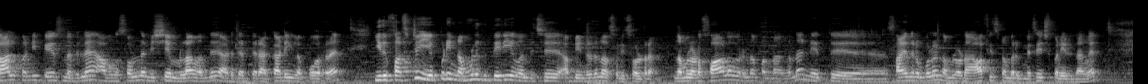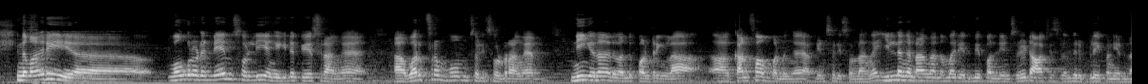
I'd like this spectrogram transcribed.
கால் பண்ணி பேசுனதுல அவங்க சொன்ன விஷயம்லாம் வந்து அடுத்தடுத்த ரெக்கார்டிங்ல போடுறேன். இது ஃபர்ஸ்ட் எப்படி நம்மளுக்கு தெரிய வந்துச்சு அப்படின்றத நான் சொல்லி சொல்றேன். நம்மளோட ஃபாலோவர் என்ன பண்ணாங்கன்னா நேற்று சாயந்தரம் போல நம்மளோட ஆஃபீஸ் நம்பருக்கு மெசேஜ் பண்ணியிருந்தாங்க. இந்த மாதிரி உங்களோட நேம் சொல்லி எங்ககிட்ட பேசுறாங்க. ஒர்க் ஃப்ரம் ஹோம் சொல்லி சொல்றாங்க. நீங்க தான் இது வந்து பண்றீங்களா? கன்ஃபார்ம் பண்ணுங்க அப்படின்னு சொல்லி சொன்னாங்க. இல்லைங்க நாங்க அந்த மாதிரி எதுவுமே பண்ணலன்னு சொல்லிட்டு ஆஃபீஸ்லேருந்து ரிப்ளை பண்ணியிருந்தாங்க.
